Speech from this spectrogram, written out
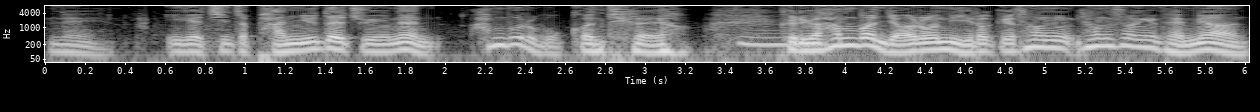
네. 이게 진짜 반유대주의는 함부로 못 건드려요. 음. 그리고 한 번 여론이 이렇게 성- 형성이 되면,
